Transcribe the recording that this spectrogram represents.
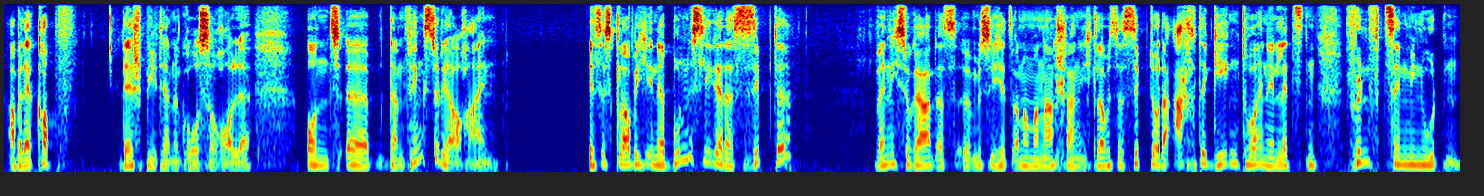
aber der Kopf, der spielt ja eine große Rolle. Und äh, dann fängst du dir auch ein. Es ist, glaube ich, in der Bundesliga das siebte, wenn nicht sogar, das äh, müsste ich jetzt auch nochmal nachschlagen, ich glaube, es ist das siebte oder achte Gegentor in den letzten 15 Minuten.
